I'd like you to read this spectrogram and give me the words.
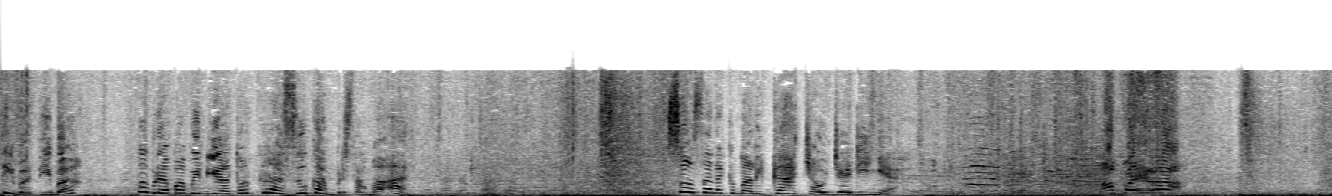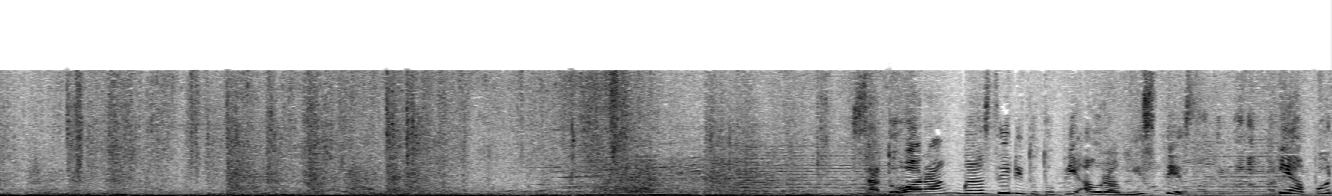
Tiba-tiba, beberapa mediator kerasukan bersamaan. Suasana kembali kacau jadinya. Apa Ira? Satu orang masih ditutupi aura mistis. Ia pun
